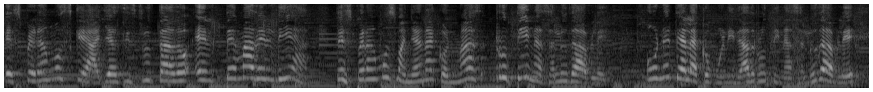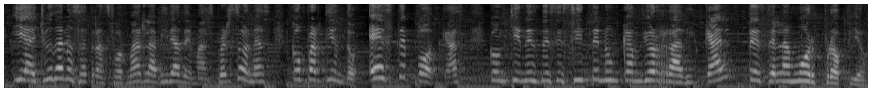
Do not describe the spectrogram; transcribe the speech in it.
Esperamos que hayas disfrutado el tema del día. Te esperamos mañana con más Rutina Saludable. Únete a la comunidad Rutina Saludable y ayúdanos a transformar la vida de más personas compartiendo este podcast con quienes necesiten un cambio radical desde el amor propio.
